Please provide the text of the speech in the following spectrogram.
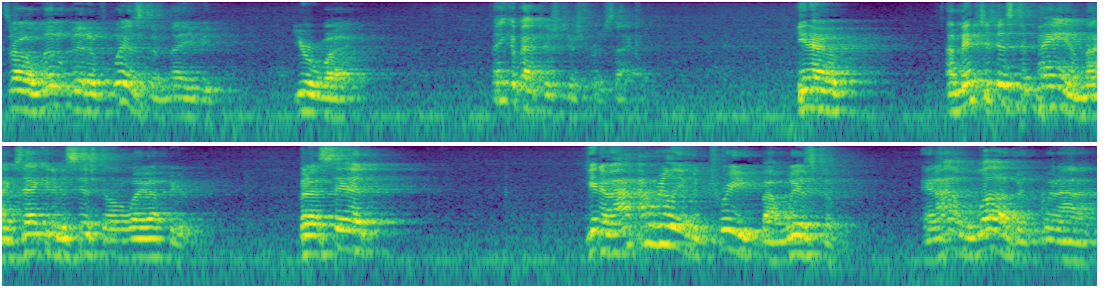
throw a little bit of wisdom, maybe, your way. Think about this just for a second. You know, I mentioned this to Pam, my executive assistant, on the way up here. But I said, you know, I, I really am intrigued by wisdom. And I love it when I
